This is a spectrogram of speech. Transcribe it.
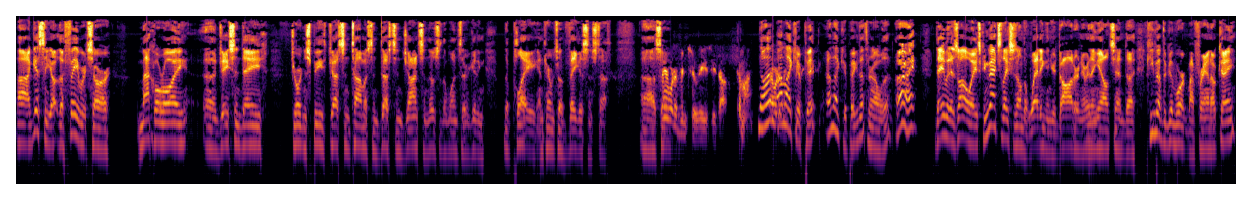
uh, I guess the uh, the favorites are McIlroy, uh, Jason Day, Jordan Spieth, Justin Thomas, and Dustin Johnson. Those are the ones that are getting the play in terms of Vegas and stuff. Uh, so that would have been too easy, though. Come on. no, I, I like your easy. pick. I like your pick. Nothing wrong with it. All right, David. As always, congratulations on the wedding and your daughter and everything else. And uh, keep up the good work, my friend. Okay,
